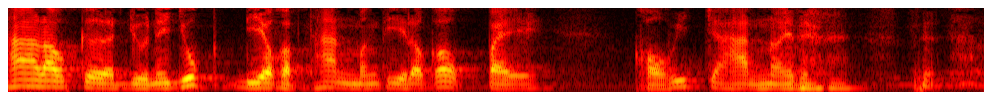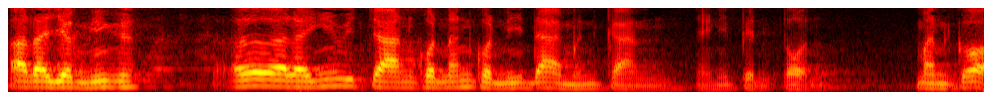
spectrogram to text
ถ้าเราเกิดอยู่ในยุคเดียวกับท่าน บางทีเราก็ไปขอวิจารณ์หน่อยเถอะอะไรอย่างนี้คือเอออะไรงี้วิจารณ์คนนั้นคนนี้ได้เหมือนกัน อย่างนี้เป็นต้น มันก็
